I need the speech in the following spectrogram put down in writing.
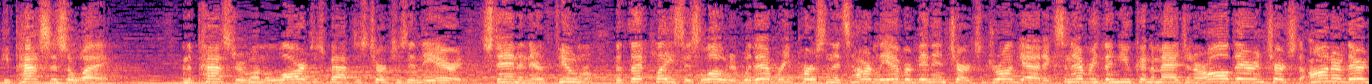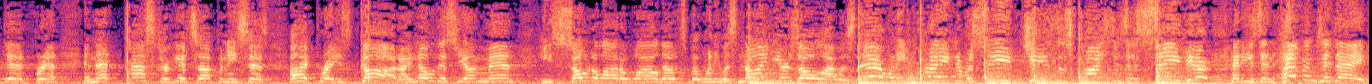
He passes away. And the pastor of one of the largest Baptist churches in the area, standing there, the funeral, that that place is loaded with every person that's hardly ever been in church. Drug addicts and everything you can imagine are all there in church to honor their dead friend. And that pastor gets up and he says, I praise God. I know this young man. He sowed a lot of wild oats, but when he was nine years old, I was there when he prayed to receive Jesus Christ as his Savior, and he's in heaven today.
